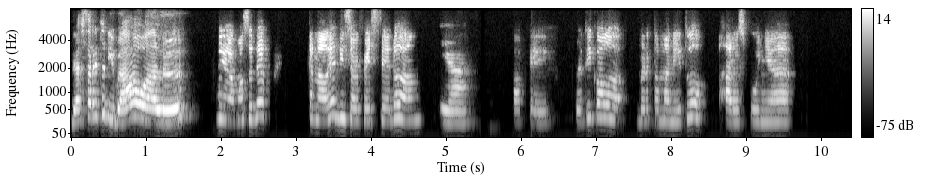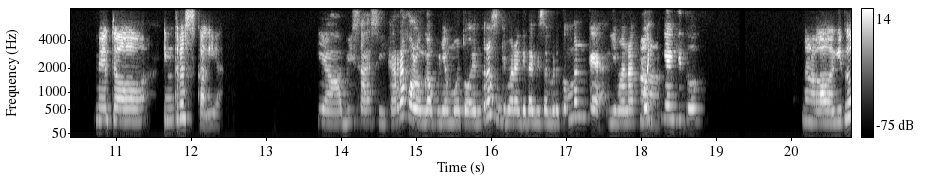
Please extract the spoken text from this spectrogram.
dasar itu di bawah loh. Iya, maksudnya kenalnya di surface-nya doang. Iya. Oke. Okay. Berarti kalau berteman itu harus punya mutual interest kali ya? Ya, bisa sih. Karena kalau nggak punya mutual interest, gimana kita bisa berteman? Kayak gimana kliknya nah. gitu. Nah, kalau gitu,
